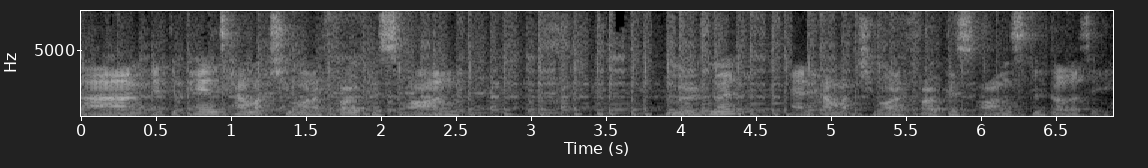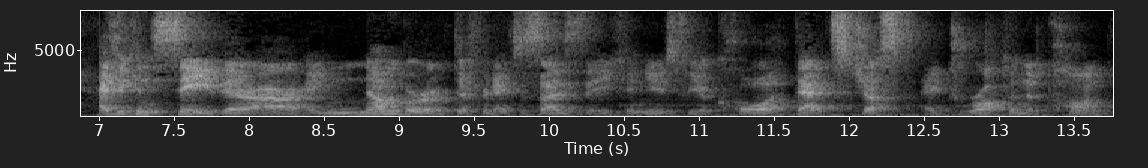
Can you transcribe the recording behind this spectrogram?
Um, it depends how much you want to focus on movement and how much you want to focus on stability. As you can see, there are a number of different exercises that you can use for your core. That's just a drop in the pond.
